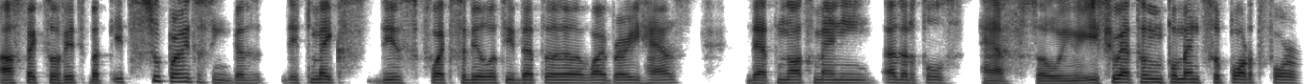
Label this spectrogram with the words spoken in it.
aspects of it, but it's super interesting because it makes this flexibility that the library has that not many other tools have. So if you had to implement support for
